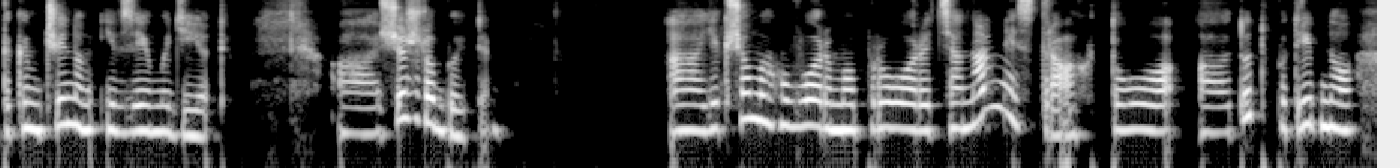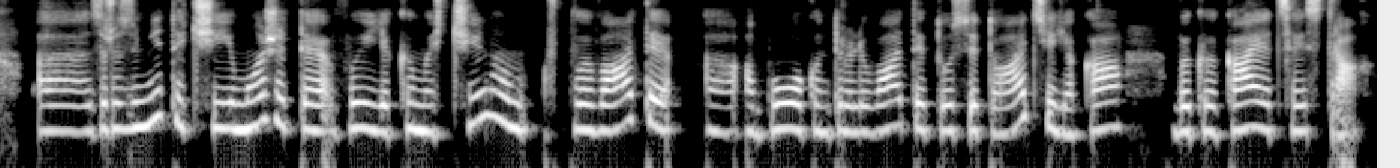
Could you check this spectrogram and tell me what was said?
таким чином і взаємодіяти. Що ж робити? Якщо ми говоримо про раціональний страх, то тут потрібно зрозуміти, чи можете ви якимось чином впливати або контролювати ту ситуацію, яка викликає цей страх.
